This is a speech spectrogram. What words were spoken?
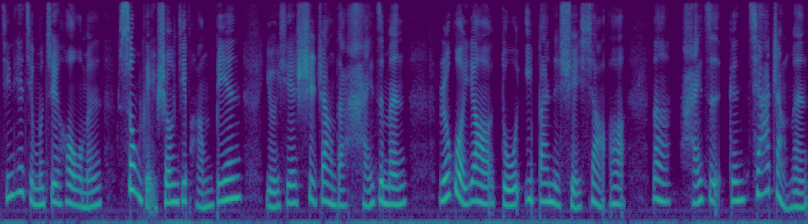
今天节目最后我们送给收音机旁边有一些视障的孩子们，如果要读一般的学校啊，那孩子跟家长们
